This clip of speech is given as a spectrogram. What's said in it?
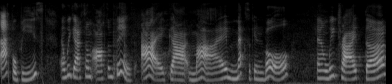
Applebee's, and we got some awesome things. I got my Mexican bowl and we tried the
